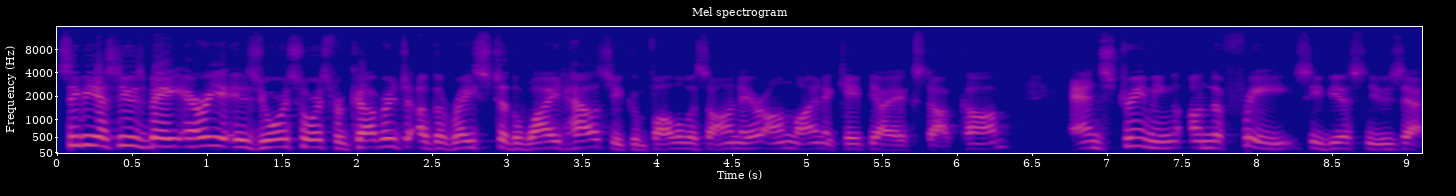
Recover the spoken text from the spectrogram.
CBS News Bay Area is your source for coverage of the race to the White House. You can follow us on air online at kpix.com and streaming on the free CBS News app.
